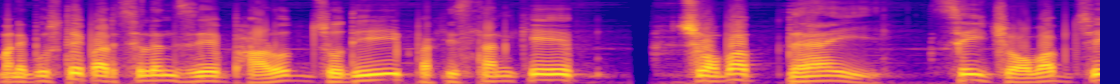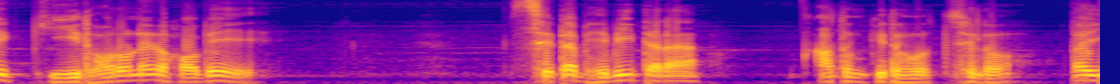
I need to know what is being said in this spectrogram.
মানে বুঝতে পারছিলেন যে ভারত যদি পাকিস্তানকে জবাব দেয় সেই জবাব যে কী ধরনের হবে, সেটা ভেবেই তারা আতঙ্কিত হচ্ছিল। তাই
